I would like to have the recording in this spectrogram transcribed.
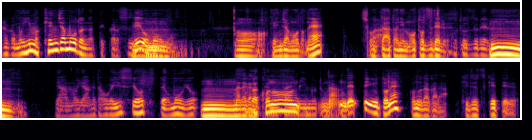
なんかもう今賢者モードになってるからすげえ思うもん。おお賢者モードね。しこった後にも訪れる。訪れる。ういんやもうやめた方がいいっすよって思うよ。うん。まあだからこのなんでっていうとねこのだから傷つけてる。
